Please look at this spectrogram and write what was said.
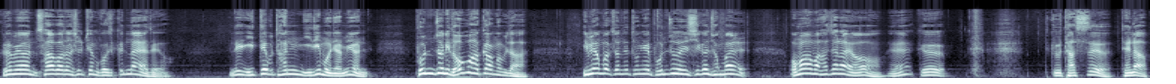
그러면 사업하다 실패하면 거기서 끝나야 돼요. 근데 이때부터 한 일이 뭐냐면, 본전이 너무 아까운 겁니다. 이명박 전 대통령의 본전 의식은 정말 어마어마하잖아요. 예? 그, 그 다스 대납,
